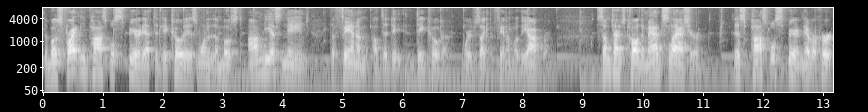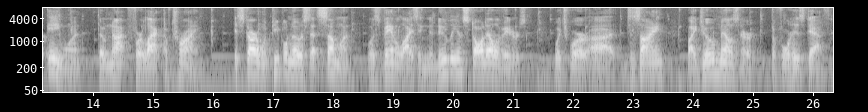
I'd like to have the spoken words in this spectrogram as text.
The most frightening possible spirit at the Dakota is one of the most ominous names the Phantom of the D- Dakota, where it was like the Phantom of the Opera. Sometimes called the Mad Slasher, this possible spirit never hurt anyone, though not for lack of trying. It started when people noticed that someone was vandalizing the newly installed elevators, which were uh, designed by Jo Mielziner before his death.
